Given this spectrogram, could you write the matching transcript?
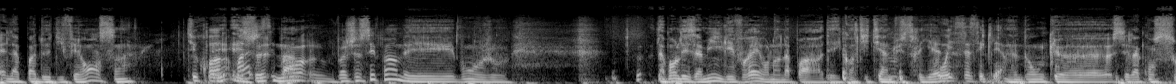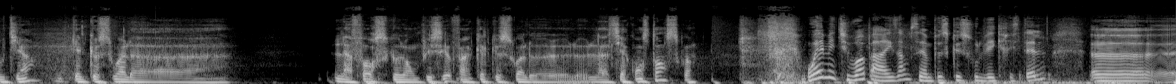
elle n'a pas de différence. hein. Tu crois Et- et Moi, ce- je sais pas. euh, bah, je sais pas, mais bon, je- d'abord les amis, il est vrai, on n'en a pas des quantités industrielles. Oui, ça c'est clair. Donc euh, c'est là qu'on se soutient, quelle que soit la la force que l'on puisse, enfin quelle que soit le, le- la circonstance, quoi. Ouais, mais tu vois, par exemple, c'est un peu ce que soulevait Christelle. Euh,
